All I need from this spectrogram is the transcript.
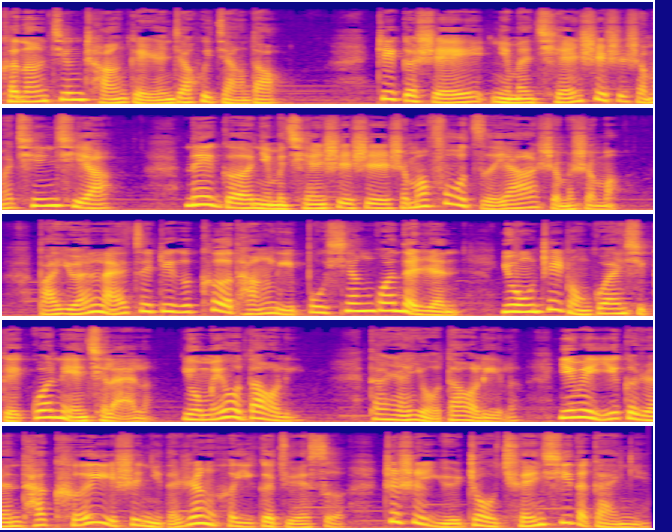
可能经常给人家会讲到，这个谁，你们前世是什么亲戚啊？那个你们前世是什么父子呀？什么什么？把原来在这个课堂里不相关的人，用这种关系给关联起来了，有没有道理？当然有道理了，因为一个人他可以是你的任何一个角色，这是宇宙全息的概念。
